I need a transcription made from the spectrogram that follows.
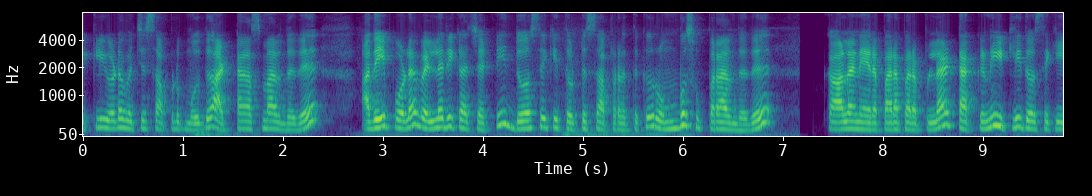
இட்லியோடு வச்சு சாப்பிடும்போது அட்டகாசமாக இருந்தது. அதே போல் வெள்ளரிக்காய் சட்னி தோசைக்கு தொட்டு சாப்பிட்றதுக்கு ரொம்ப சூப்பராக இருந்தது. காலை நேர பரபரப்பில் டக்குன்னு இட்லி தோசைக்கு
